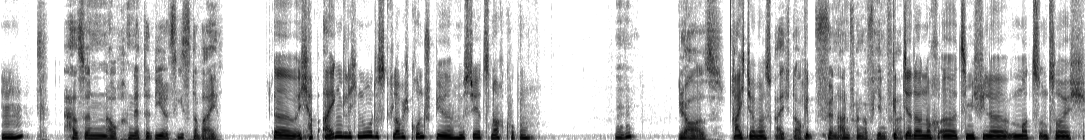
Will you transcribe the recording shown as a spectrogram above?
Mhm. Hast denn auch nette DLCs dabei? Äh, ich habe eigentlich nur das, glaube ich, Grundspiel. Müsste ich jetzt nachgucken. Mhm. Ja, es Reicht ja, es reicht auch Gibt- für den Anfang auf jeden Fall. gibt ja da noch äh, ziemlich viele Mods und Zeug,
